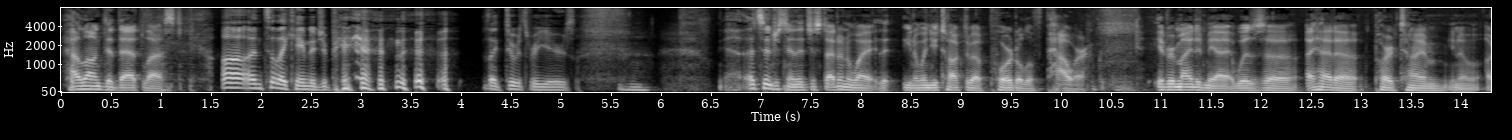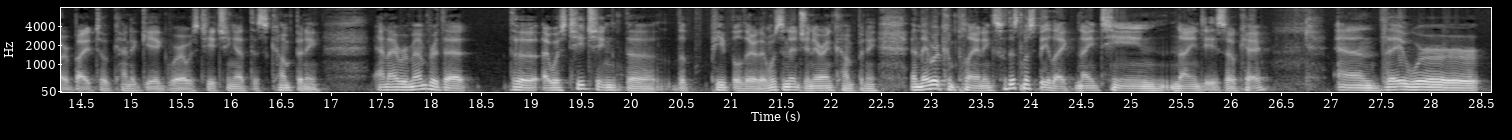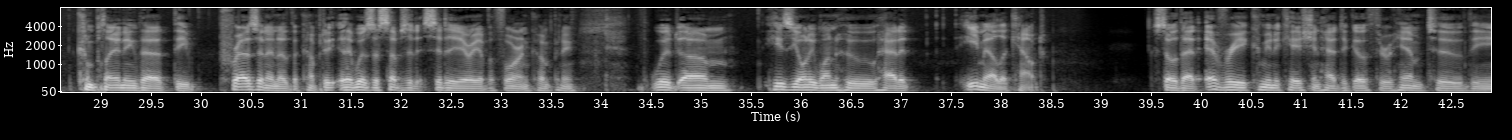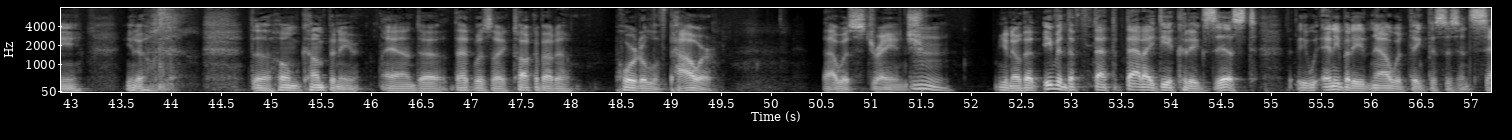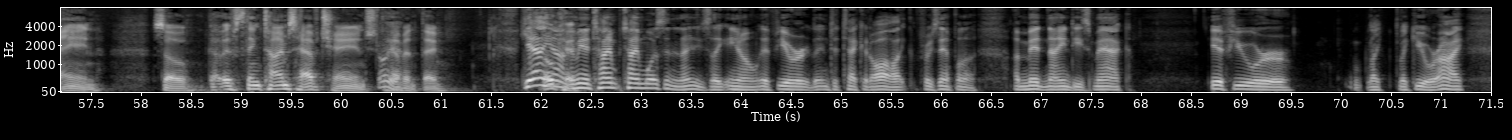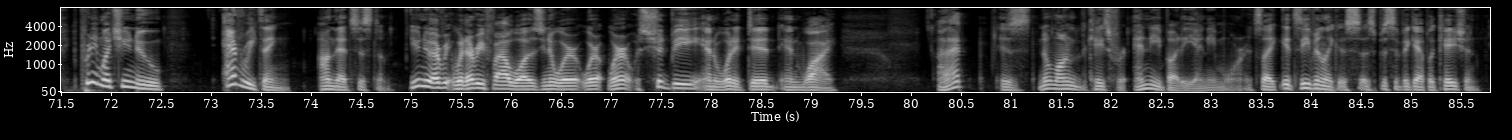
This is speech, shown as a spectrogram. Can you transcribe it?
How long did that last? Uh, until I came to Japan. it was like two or three years. Mm-hmm. Yeah, that's interesting. That just I don't know why. You know, when you talked about portal of power, it reminded me. I was uh, I had a part time, you know, arbaito kind of gig where I was teaching at this company, and I remember that the I was teaching the the people there. There was an engineering company, and they were complaining. So this must be like 1990s, okay? And they were complaining that the president of the company, it was a subsidiary of a foreign company, would. Um, he's the only one who had an email account. So that every communication had to go through him to the you know the home company. And uh, that was like talk about a portal of power. That was strange. Mm. you know that even the, that that idea could exist. Anybody now would think this is insane. So I think times have changed oh, haven't they yeah, yeah. Okay. I mean, time time was in the nineties. Like you know, if you were into tech at all, like for example, a, a mid nineties Mac, if you were like like you or I, pretty much you knew everything on that system. You knew every what every file was. You know where where where it should be and what it did and why. Uh, that is no longer the case for anybody anymore. It's like it's even like a, a specific application.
